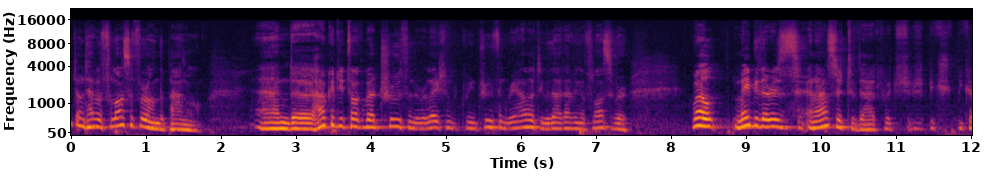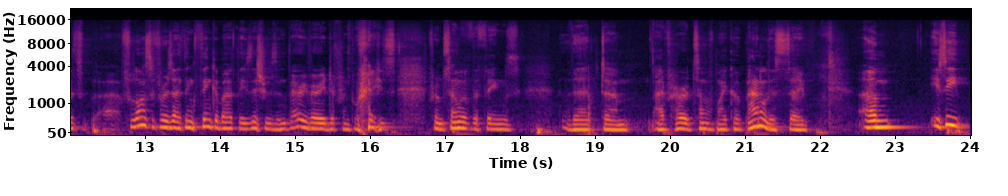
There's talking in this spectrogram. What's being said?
"You don't have a philosopher on the panel, and uh, how could you talk about truth and the relation between truth and reality without having a philosopher?" Well, maybe there is an answer to that, which because uh, philosophers, I think, think about these issues in very, very different ways from some of the things that um, I've heard some of my co-panelists say. Um, you see,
